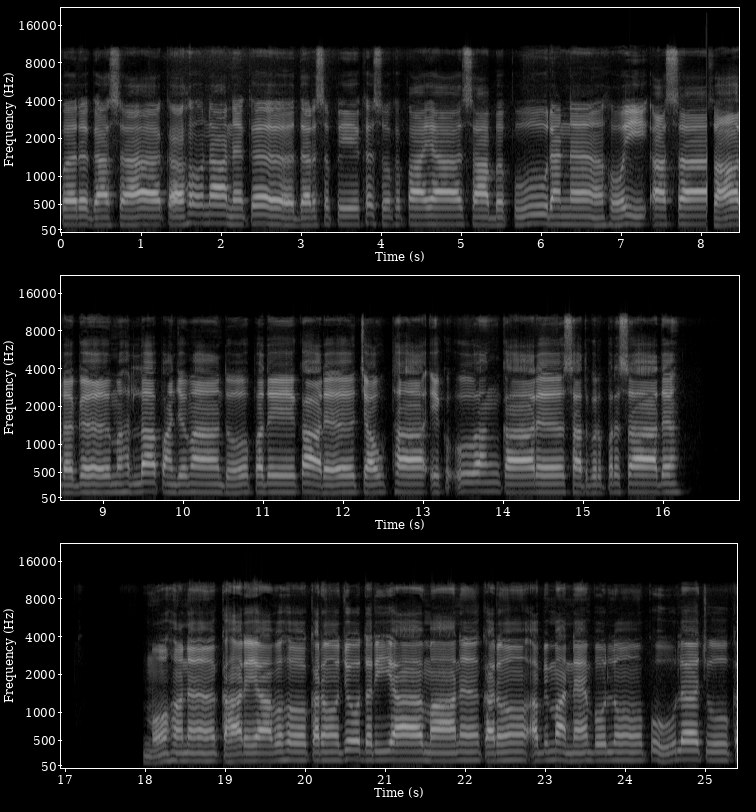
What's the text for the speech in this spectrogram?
ਪਰਗਾਸਾ ਕਹੋ ਨਾਨਕ, ਦਰਸ ਪੇਖ ਸੁਖ ਪਾਇਆ, ਸਭ ਪੂਰਨ ਹੋਈ ਆਸਾ। ਸਾਰਗ ਮਹੱਲਾ ਪੰਜਵਾਂ, ਦੋ ਪਦੇ ਘਰ, ਚੌਥਾ ਇੱਕ ਓੰਕਾਰ। ਸਤਿਗੁਰ ਪ੍ਰਸਾਦ ਮੋਹਨ ਘਰ ਆਵਹੁ ਕਰੋ ਜੋ ਦਰਿਆ ਮਾਨ ਕਰੋ ਅਭਿਮਾਨੈ ਬੋਲੋ ਭੂਲ ਚੂਕ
